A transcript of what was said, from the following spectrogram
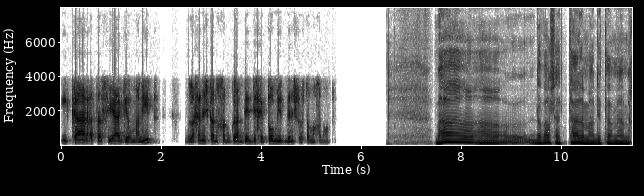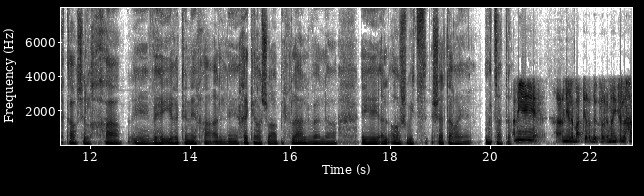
עיקר התעשייה הגרמנית, ולכן יש כאן חלוקה די דיכטומית בין שלושת המחנות. מה הדבר שאתה למדת מהמחקר שלך אה, והאיר את עיניך על אה, חקר השואה בכלל ועל אה, אושוויץ שאתה מצאת? אני, אני למדתי הרבה דברים. אני אתן לך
